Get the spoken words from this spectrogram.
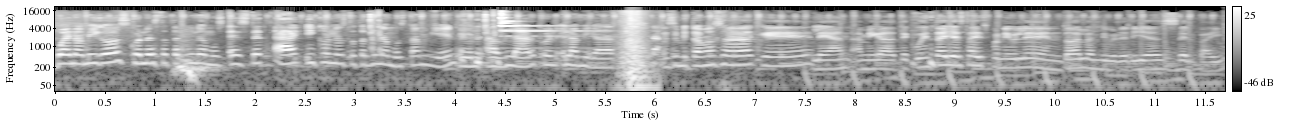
Bueno amigos, con esto terminamos este tag y con esto terminamos también el hablar con el amiga de Atlanta. Les invitamos a que lean Amiga Date Cuenta, ya está disponible en todas las librerías del país.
